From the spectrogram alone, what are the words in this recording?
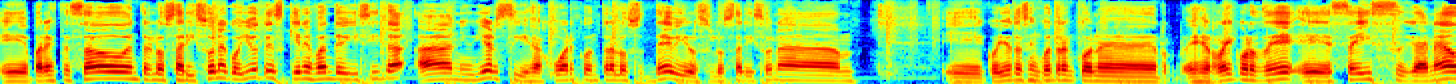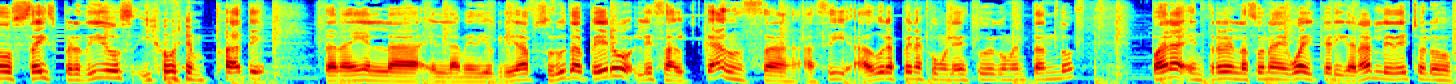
Eh, para este sábado entre los Arizona Coyotes, quienes van de visita a New Jersey a jugar contra los Devils. Los Arizona eh, Coyotes se encuentran con eh, récord de 6 ganados, 6 perdidos y un empate. Están ahí en la, en la mediocridad absoluta, pero les alcanza, así, a duras penas como les estuve comentando, para entrar en la zona de Wildcard y ganarle, de hecho, a los,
